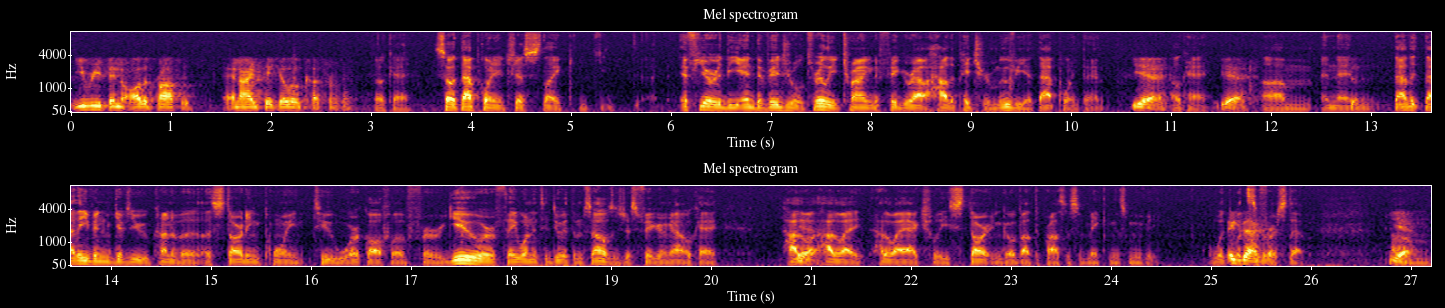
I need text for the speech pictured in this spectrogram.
you reap in all the profits, and I take a little cut from it. okay. So at that point, it's just like if you're the individual, it's really trying to figure out how to pitch your movie at that point. Then, Yeah, okay. yeah, um, and then that that even gives you kind of a, a starting point to work off of for you, or if they wanted to do it themselves, is just figuring out okay, how do Yeah. I, how do I how do I actually start and go about the process of making this movie? What, What's the first step? Yeah. Um,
